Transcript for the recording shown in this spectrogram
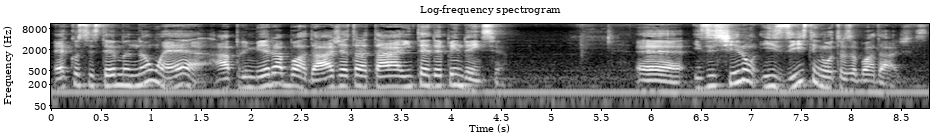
ecossistema não é a primeira abordagem a tratar a interdependência. É, existiram, existem outras abordagens.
